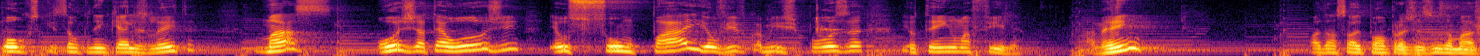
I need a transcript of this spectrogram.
poucos que são que nem Kelly Slater, mas hoje, até hoje, eu sou um pai, eu vivo com a minha esposa eu tenho uma filha. Amém? Pode dar um salve de palmas para Jesus, amado.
